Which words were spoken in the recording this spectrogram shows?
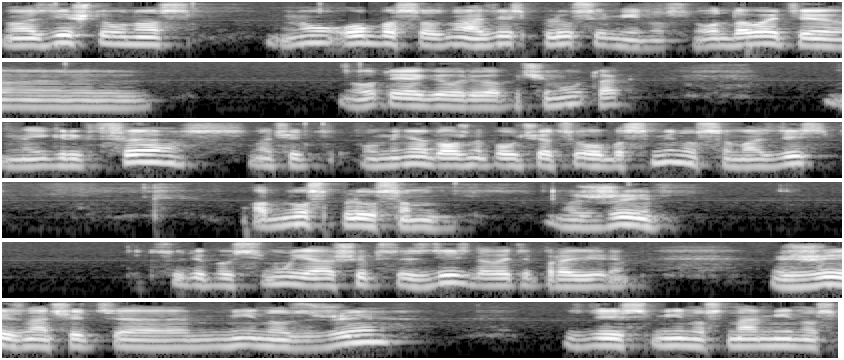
Ну, а здесь что у нас? Ну, оба со знаком... А здесь плюс и минус. Вот давайте... Э, вот я и говорю, а почему так? На YC, значит, у меня должны получаться оба с минусом, а здесь одно с плюсом. G. Судя по всему, я ошибся здесь. Давайте проверим. G, значит, э, минус G. Здесь минус на минус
